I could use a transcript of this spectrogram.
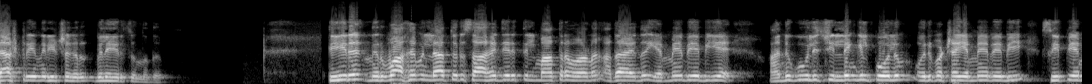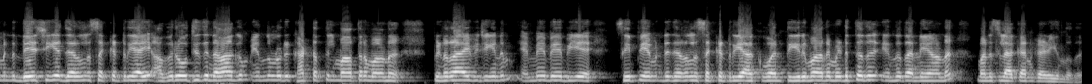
രാഷ്ട്രീയ നിരീക്ഷകർ വിലയിരുത്തുന്നത്. തീരെ നിർവാഹമില്ലാത്തൊരു സാഹചര്യത്തിൽ മാത്രമാണ് അതായത് എം എ ബേബിയെ അനുകൂലിച്ചില്ലെങ്കിൽ പോലും ഒരുപക്ഷെ M A Baby C P എമ്മിന്റെ ദേശീയ ജനറൽ സെക്രട്ടറിയായി അവരോധിതനാകും എന്നുള്ളൊരു ഘട്ടത്തിൽ മാത്രമാണ് പിണറായി വിജയനും എം എ ബേബിയെ സി പി എമ്മിന്റെ ജനറൽ സെക്രട്ടറി ആക്കുവാൻ തീരുമാനമെടുത്തത് എന്ന് തന്നെയാണ് മനസ്സിലാക്കാൻ കഴിയുന്നത്.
